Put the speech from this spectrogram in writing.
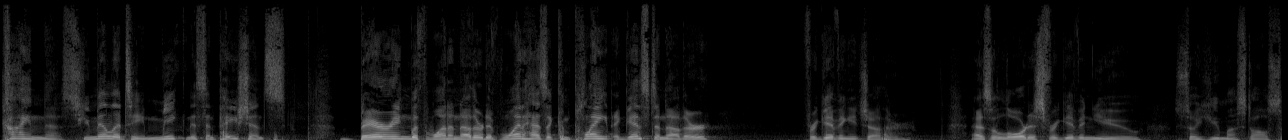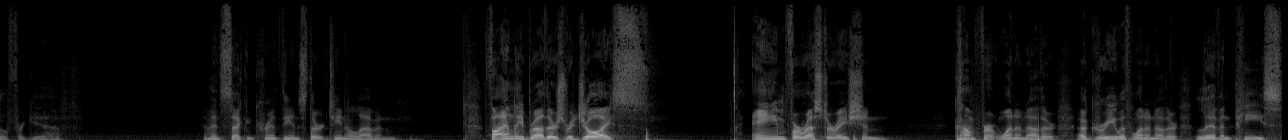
kindness, humility, meekness, and patience, bearing with one another. And if one has a complaint against another, forgiving each other. As the Lord has forgiven you, so you must also forgive. And then 2 Corinthians 13 11. Finally, brothers, rejoice aim for restoration, comfort one another, agree with one another, live in peace,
